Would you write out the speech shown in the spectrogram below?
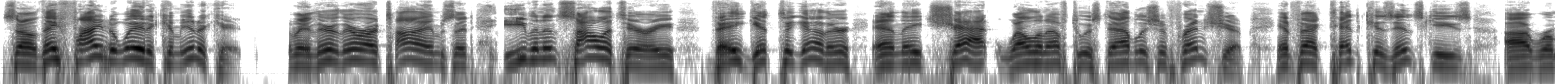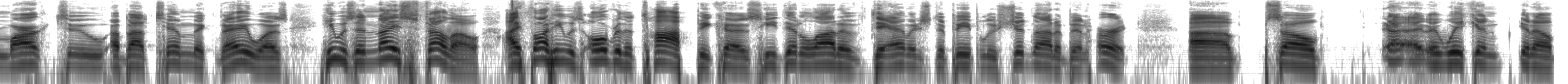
So they find a way to communicate. I mean, there there are times that even in solitary, they get together and they chat well enough to establish a friendship. In fact, Ted Kaczynski's uh, remark to about Tim McVeigh was he was a nice fellow. I thought he was over the top because he did a lot of damage to people who should not have been hurt. Uh, so uh, we can, you know,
